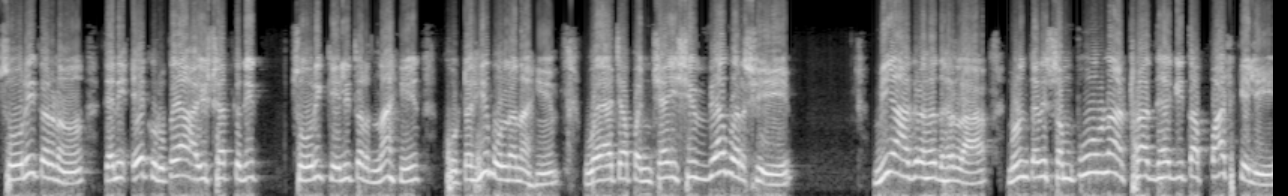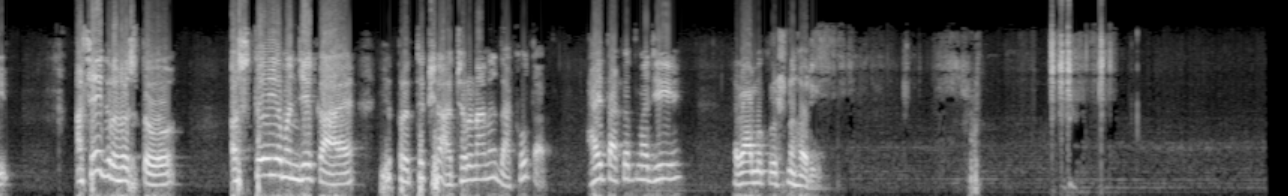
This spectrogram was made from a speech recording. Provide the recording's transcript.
चोरी करणं त्यांनी एक रुपया आयुष्यात कधी चोरी केली तर नाही खोटही बोललं नाही. वयाच्या पंच्याऐंशीव्या वर्षी मी आग्रह धरला म्हणून त्यांनी संपूर्ण अठराध्या गीता पाठ केली. असे ग्रहस्थ अस्तेय म्हणजे काय हे प्रत्यक्ष आचरणानं दाखवतात. आहे ताकद माझी? रामकृष्ण हरी.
